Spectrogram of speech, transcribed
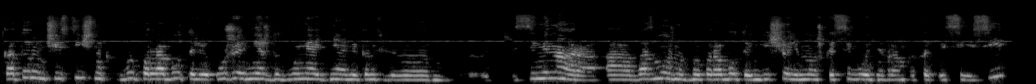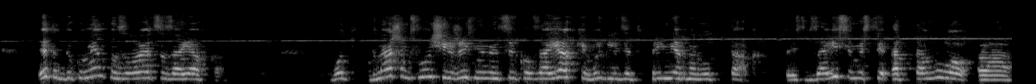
которым частично вы поработали уже между двумя днями э, семинара, а возможно мы поработаем еще немножко сегодня в рамках этой сессии. Этот документ называется «Заявка». Вот в нашем случае жизненный цикл заявки выглядит примерно вот так. То есть в зависимости от того, а,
